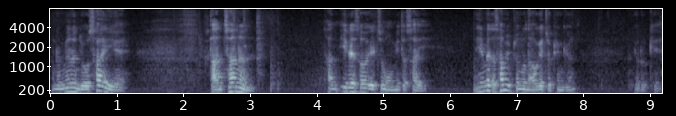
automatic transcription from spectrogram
그러면은 요 사이에 단차는 한 1에서 1.5m 사이 1m 30 정도 나오겠죠 평균? 이렇게.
